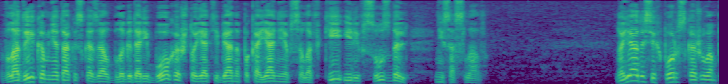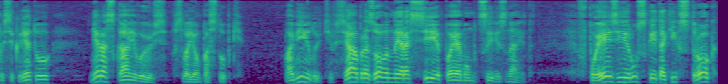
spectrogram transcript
Владыка мне так и сказал, благодари Бога, что я тебя на покаяние в Соловки или в Суздаль не сослал. Но я до сих пор, скажу вам по секрету, не раскаиваюсь в своем поступке. Помилуйте, вся образованная Россия поэму Мцири знает. В поэзии русской таких строк,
